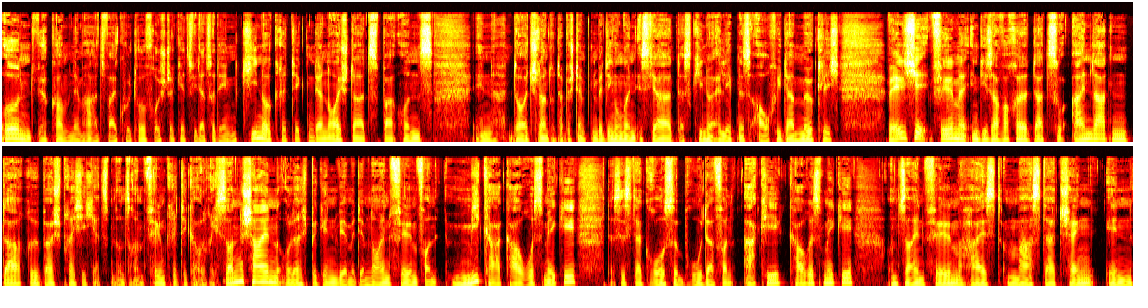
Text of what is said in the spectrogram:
Und wir kommen im H2 Kulturfrühstück jetzt wieder zu den Kinokritiken der Neustarts bei uns in Deutschland. Unter bestimmten Bedingungen ist ja das Kinoerlebnis auch wieder möglich. Welche Filme in dieser Woche dazu einladen, darüber spreche ich jetzt mit unserem Filmkritiker Ulrich Sonnenschein. Ulrich, beginnen wir mit dem neuen Film von Mika Kaurismäki. Das ist der große Bruder von Aki Kaurismäki und sein Film heißt Master Cheng in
